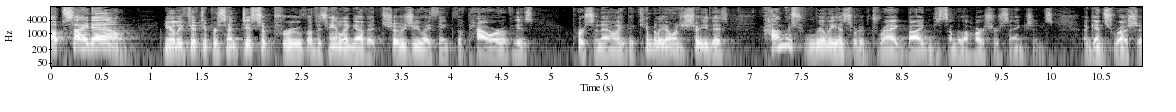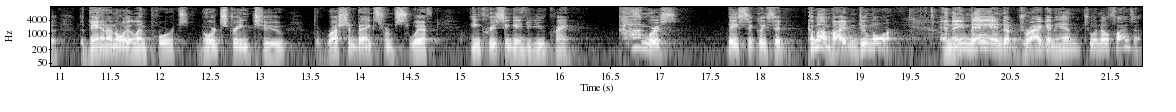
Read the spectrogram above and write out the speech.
upside down. Nearly 50% disapprove of his handling of it. Shows you, I think, the power of his personality. But Kimberly, I want to show you this. Congress really has sort of dragged Biden to some of the harsher sanctions against Russia. The ban on oil imports, Nord Stream 2, the Russian banks from SWIFT, increasing aid to Ukraine. Congress basically said, come on, Biden, do more. And they may end up dragging him to a no fly zone.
